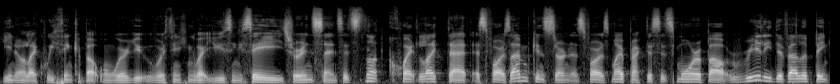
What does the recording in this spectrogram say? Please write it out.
You know, like we think about when we're we're thinking about using sage or incense. It's not quite like that, as far as I'm concerned. As far as my practice, it's more about really developing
